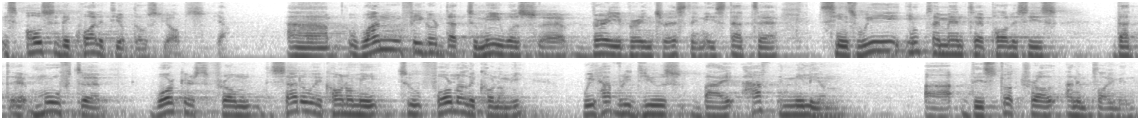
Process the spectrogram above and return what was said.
it's also the quality of those jobs. Yeah. Uh, one figure that to me was uh, very, very interesting is that uh, since we implement policies that uh, moved uh, workers from the shadow economy to formal economy, we have reduced by half a million uh, the structural unemployment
